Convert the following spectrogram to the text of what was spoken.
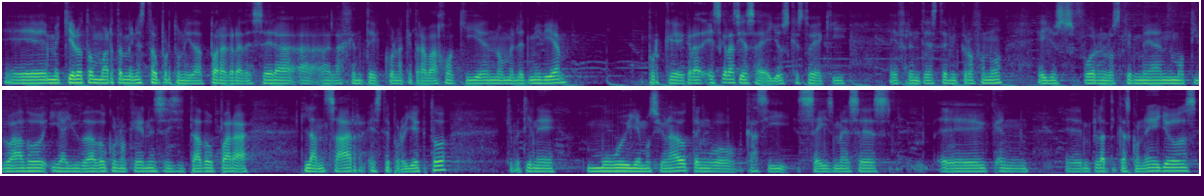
Eh, me quiero tomar también esta oportunidad para agradecer a, la gente con la que trabajo aquí en Omelet Media, porque es gracias a ellos que estoy aquí eh, frente a este micrófono. Ellos fueron los que me han motivado y ayudado con lo que he necesitado para lanzar este proyecto, que me tiene muy emocionado. Tengo casi seis meses eh, en, en, pláticas con ellos,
